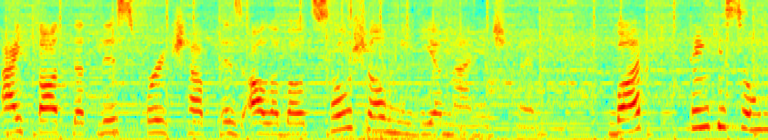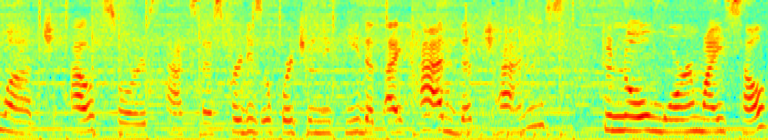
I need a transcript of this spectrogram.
I thought that this workshop is all about social media management. But thank you so much, Outsource Access, for this opportunity that I had the chance to know more myself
